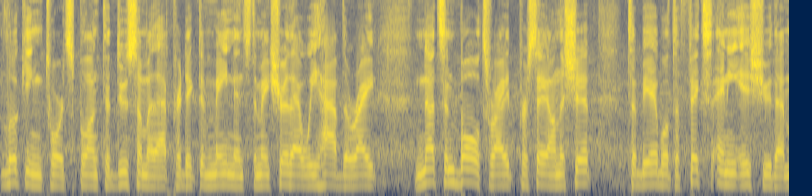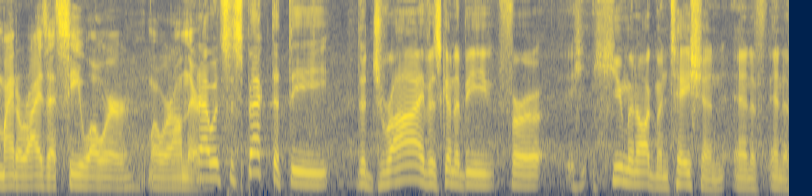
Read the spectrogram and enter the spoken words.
looking towards Splunk to do some of that predictive maintenance to make sure that we have the right nuts and bolts, right, per se, on the ship to be able to fix any issue that might arise at sea while we're, while we're on there. And I would suspect that the, the drive is going to be for human augmentation and, and,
